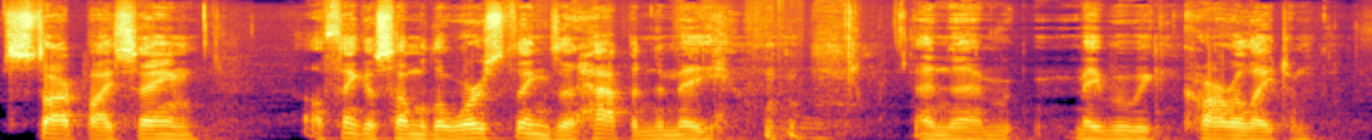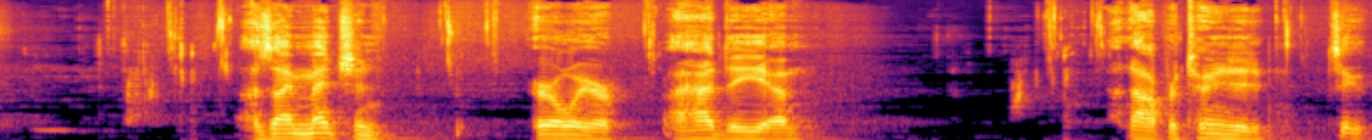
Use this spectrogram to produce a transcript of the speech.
start by saying I'll think of some of the worst things that happened to me, and then maybe we can correlate them. As I mentioned earlier, I had the um, an opportunity to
